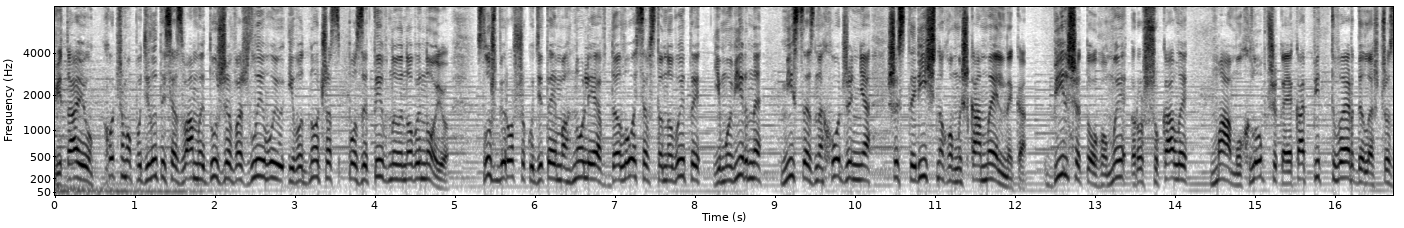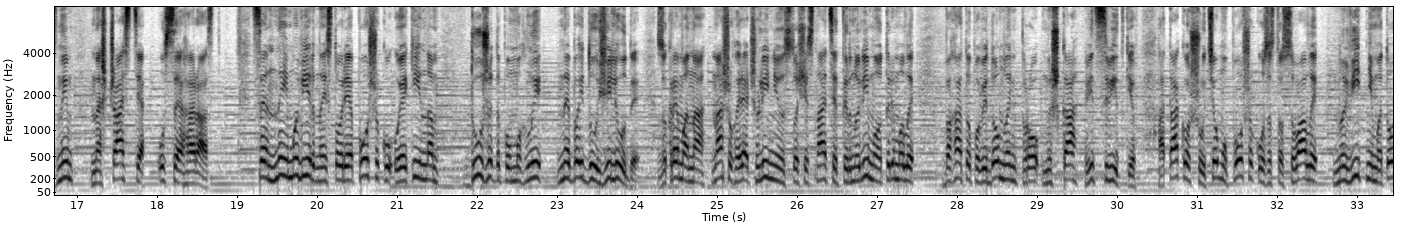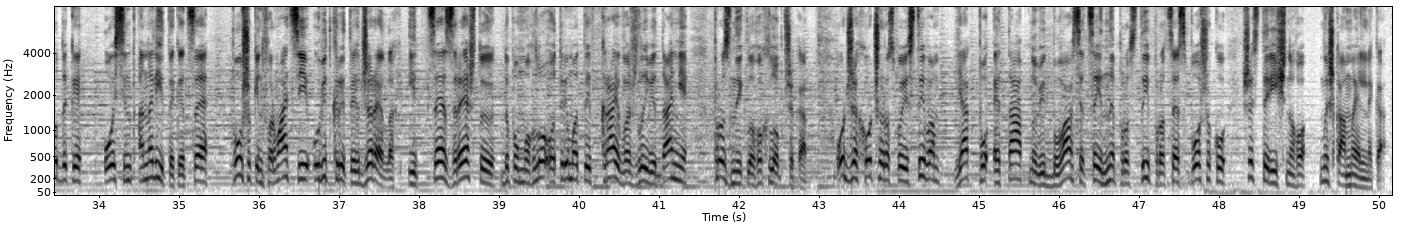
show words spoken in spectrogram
Вітаю! Хочемо поділитися з вами дуже важливою і водночас позитивною новиною. Службі розшуку дітей Магнолія вдалося встановити ймовірне місце знаходження шестирічного мишка Мельника. Більше того, ми розшукали маму хлопчика, яка підтвердила, що з ним на щастя усе гаразд. Це неймовірна історія пошуку, у якій нам дуже допомогли небайдужі люди. Зокрема, на нашу гарячу лінію 116 Тернолі ми отримали багато повідомлень про мишка від свідків. А також у цьому пошуку застосували новітні методики осінт аналітики. Це пошук інформації у відкритих джерелах. І це, зрештою, допомогло отримати вкрай важливі дані про зниклого хлопчика. Отже, хочу розповісти вам, як поетапно відбувався цей непростий процес пошуку шестирічного мишка Мельника.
